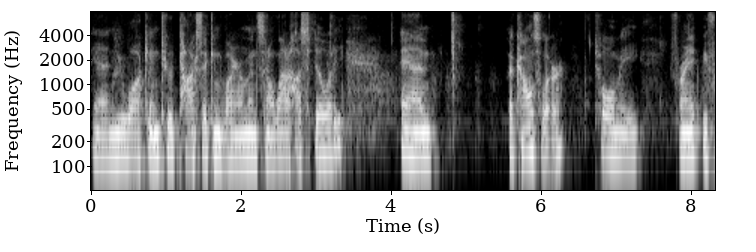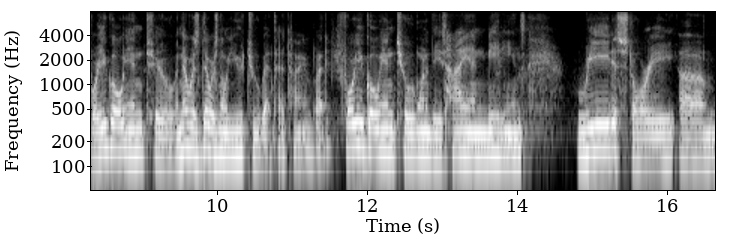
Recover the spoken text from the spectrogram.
and you walk into toxic environments and a lot of hostility. And a counselor told me, Frank, before you go into, and there was there was no YouTube at that time, but before you go into one of these high end meetings, read a story, um,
